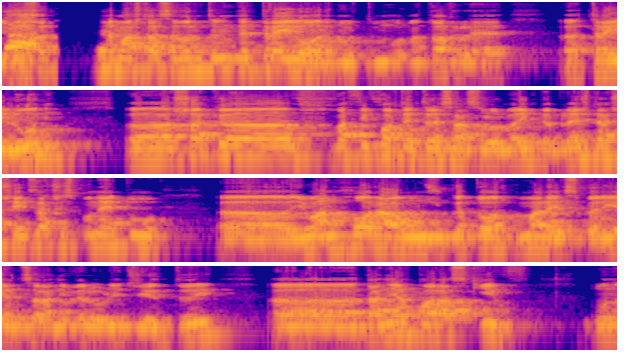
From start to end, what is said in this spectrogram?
da. Universitatea asta se vor întâlni de trei ori în următoarele uh, trei luni, uh, așa că va fi foarte interesant să-l urmărim pe Blejdea și exact ce spuneai tu, uh, Ioan Hora, un jucător cu mare experiență la nivelul ligii întâi, uh, Daniel Paraschiv, un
